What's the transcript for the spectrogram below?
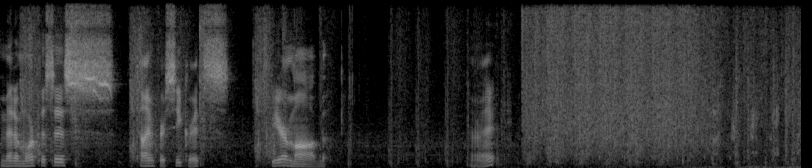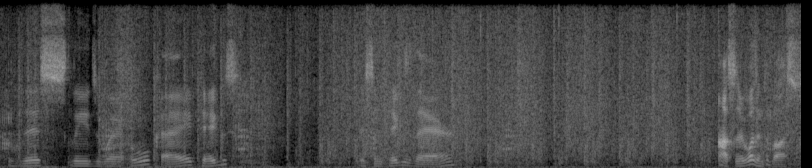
Metamorphosis. Time for secrets. Fear mob. Alright. This leads where... Okay, pigs. There's some pigs there. Ah, so there wasn't a boss.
